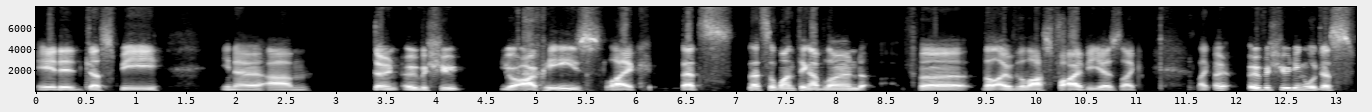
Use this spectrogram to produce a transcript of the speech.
it'd just be, you know, um, don't overshoot your RPEs. Like that's that's the one thing I've learned for the over the last five years. Like, like overshooting will just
